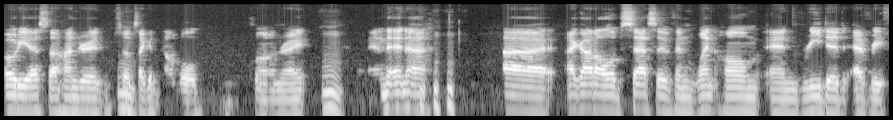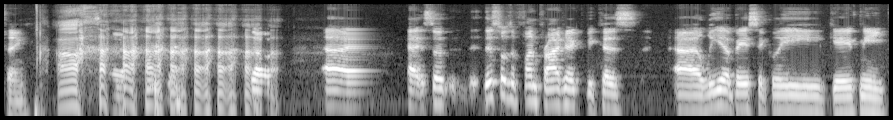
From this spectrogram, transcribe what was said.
ODS 100, so mm. it's like a Dumble clone, right? Mm. And then uh, uh, I got all obsessive and went home and redid everything. so, so, uh, so th- this was a fun project because uh, Lea basically gave me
